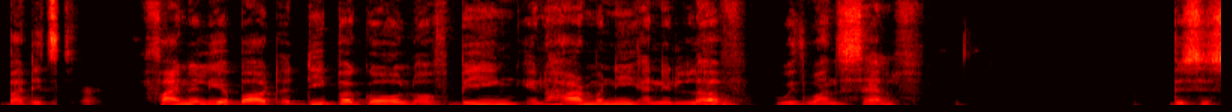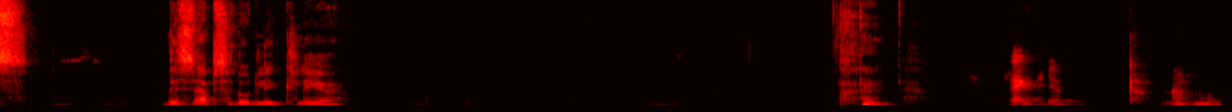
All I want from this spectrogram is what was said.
but it's finally about a deeper goal of being in harmony and in love with oneself. This is this is absolutely clear. Thank you. Mhm.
